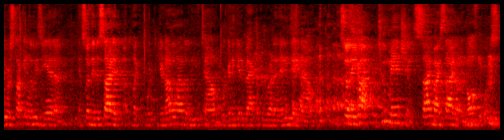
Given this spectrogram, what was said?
we were stuck in Louisiana. So they decided, uh, like, you're not allowed to leave town. We're going to get it back up and running any day now. So they got two mansions side by side on a golf course. And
